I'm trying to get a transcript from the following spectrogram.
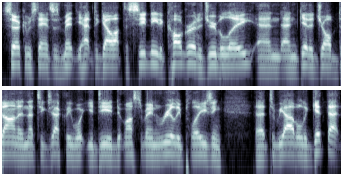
circumstances meant you had to go up to Sydney, to Kogarah, to Jubilee, and, and get a job done, and that's exactly what you did. It must have been really pleasing uh, to be able to get that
